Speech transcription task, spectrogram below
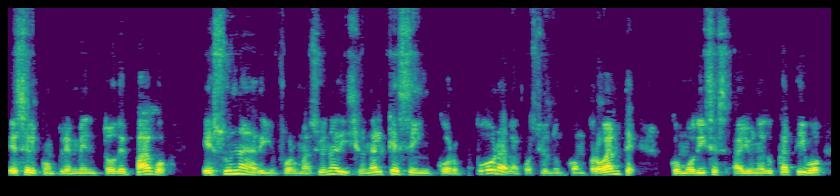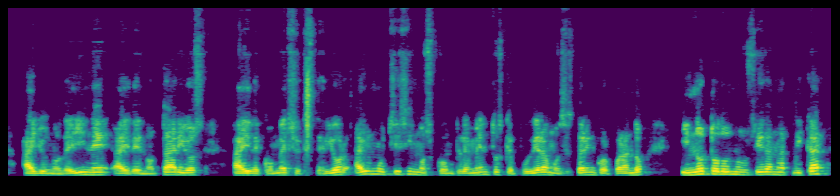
es el complemento de pago es una información adicional que se incorpora a la cuestión de un comprobante. Como dices, hay un educativo, hay uno de INE, hay de notarios, hay de comercio exterior, hay muchísimos complementos que pudiéramos estar incorporando y no todos nos llegan a aplicar,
